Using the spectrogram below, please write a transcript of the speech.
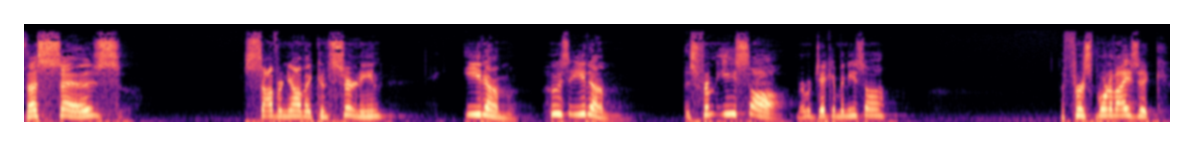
Thus says sovereign Yahweh concerning Edom. Who's Edom? It's from Esau. Remember Jacob and Esau? The firstborn of Isaac.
